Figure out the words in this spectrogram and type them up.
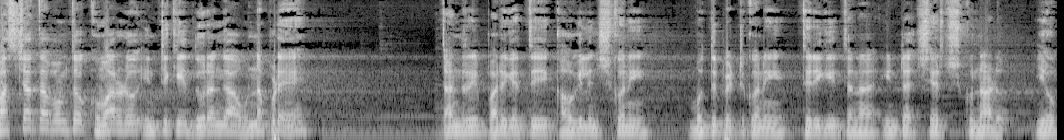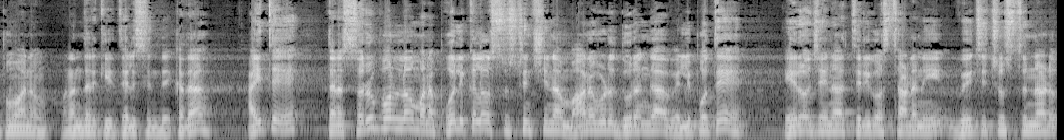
పశ్చాత్తాపంతో కుమారుడు ఇంటికి దూరంగా ఉన్నప్పుడే తండ్రి పరిగెత్తి కౌగిలించుకొని ముద్దు పెట్టుకొని తిరిగి తన ఇంట చేర్చుకున్నాడు. ఈ ఉపమానం మనందరికీ తెలిసిందే కదా? అయితే తన స్వరూపంలో మన పోలికలో సృష్టించిన మానవుడు దూరంగా వెళ్ళిపోతే ఏ రోజైనా తిరిగి వస్తాడని వేచి చూస్తున్నాడు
